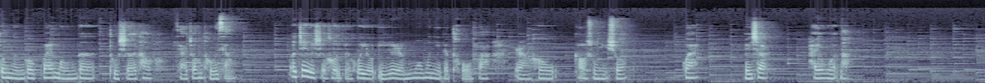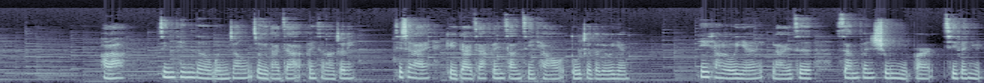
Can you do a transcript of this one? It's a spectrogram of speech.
都能够乖萌的吐舌头，假装投降，而这个时候也会有一个人摸摸你的头发，然后告诉你说：“乖，没事儿，还有我呢。”好啦。今天的文章就给大家分享到这里，接下来给大家分享几条读者的留言。第一条留言来自三分淑女范儿七分女，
